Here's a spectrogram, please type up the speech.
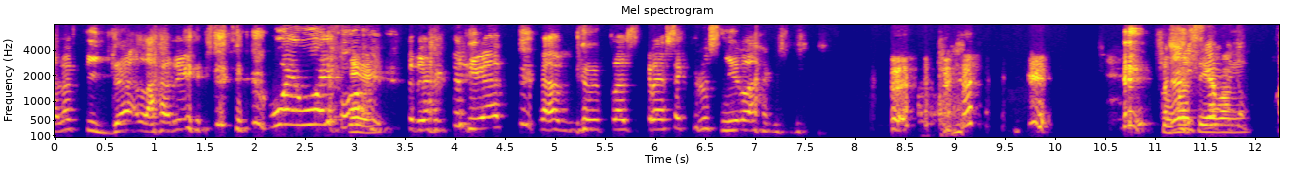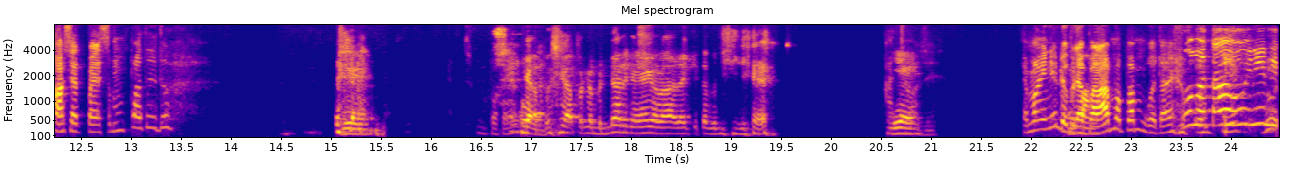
anak tiga lari, woi woi woi, teriak-teriak ngambil plastik resek terus ngilang. Cuma sih emang itu kaset PS4 itu. iya. Nggak nggak pernah benar kayaknya kalau ada kita bertiga. Iya. sih. Emang ini udah berapa Emang. lama, Pam? Gue tanya. Gue nggak tahu ini di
